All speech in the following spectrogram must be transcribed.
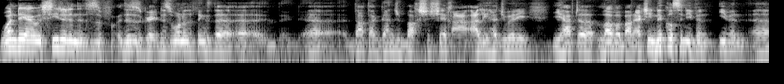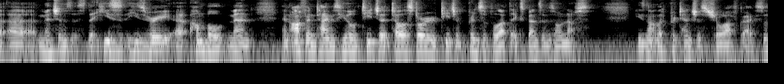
One day I was seated in the, this is a, this is great. This is one of the things that uh, uh, Data Ganj Bakhsh Sheikh Ali Hajwiri you have to love about it. Actually, Nicholson even even uh, uh, mentions this that he's he's very uh, humble man, and oftentimes he'll teach a tell a story or teach a principle at the expense of his own nafs. He's not like pretentious show off guy. So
